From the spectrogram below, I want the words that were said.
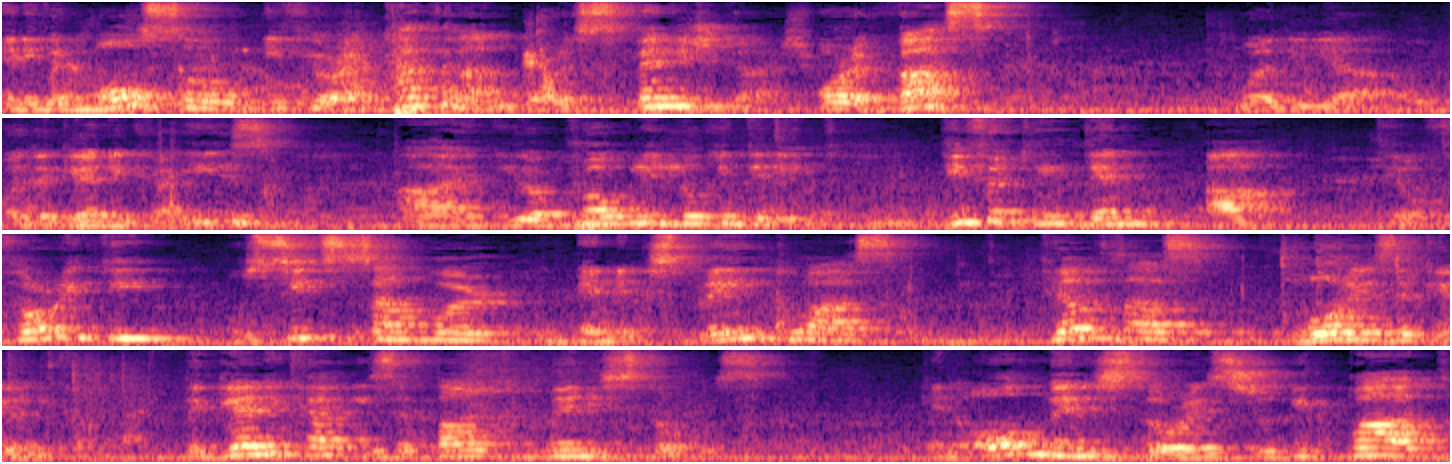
And even more so if you're a Catalan or a Spanish guy or a Basque, where the, uh, where the Guernica is, uh, you're probably looking at it differently than uh, the authority who sits somewhere and explains to us, tells us what is the Guernica. The Guernica is about many stories. And all many stories should be part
